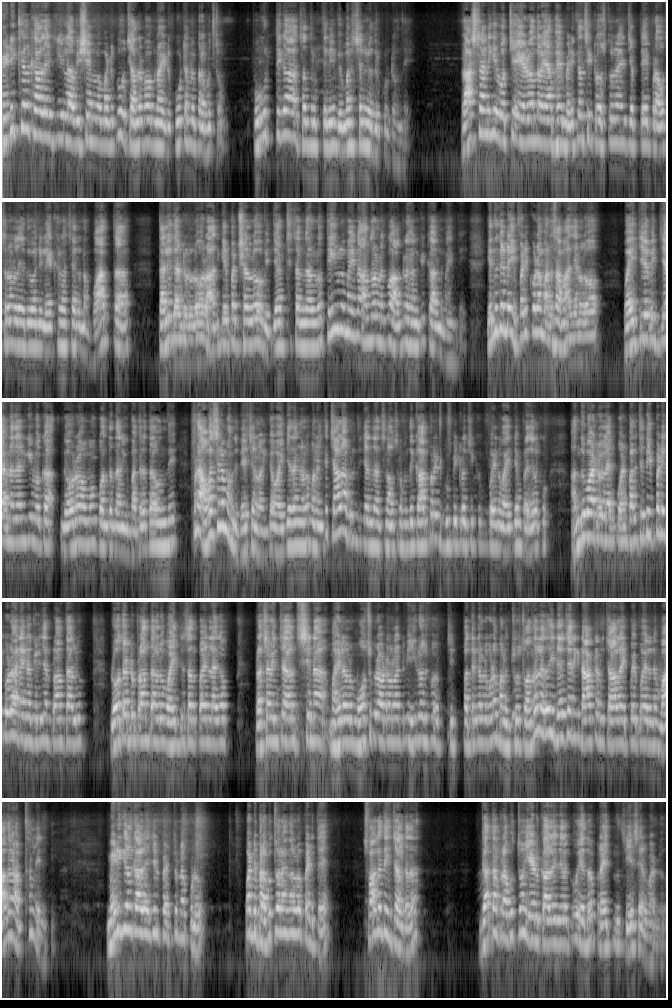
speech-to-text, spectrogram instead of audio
Medical కాలేజీల విషయంలో మటుకు చంద్రబాబు నాయుడు కూటమి ప్రభుత్వం పూర్తిగా సంతృప్తిని విమర్శను ఎదుర్కొంటుంది. రాష్ట్రానికి వచ్చే ఏడు వందల యాభై మెడికల్ సీట్లు వస్తున్నాయని చెప్తే ఇప్పుడు అవసరం లేదు అని లేఖ రాశారన్న వార్త తల్లిదండ్రుల్లో రాజకీయ పక్షాల్లో విద్యార్థి సంఘాల్లో తీవ్రమైన ఆందోళనకు ఆగ్రహానికి కారణమైంది. ఎందుకంటే ఇప్పటికి కూడా మన సమాజంలో వైద్య విద్య అన్నదానికి ఒక గౌరవము కొంత దానికి భద్రత ఉంది. మన అవసరం ఉంది దేశంలో. ఇంకా వైద్య రంగంలో మనం ఇంకా చాలా అభివృద్ధి చెందాల్సిన అవసరం ఉంది. కార్పొరేట్ గుప్పిట్లో చిక్కుకుపోయిన వైద్యం ప్రజలకు అందుబాటులో లేకపోయిన పరిస్థితి ఇప్పటికి కూడా అనేక గిరిజన ప్రాంతాలు లోతట్టు ప్రాంతాలు వైద్య సదుపాయం లేక ప్రసవించాల్సిన మహిళలు మోసుకురావడం లాంటివి ఈరోజు పత్రికల్లో కూడా మనం చూస్తాం అందువల్ల ఏదో ఈ దేశానికి డాక్టర్లు చాలా ఎక్కువైపోయారనే వాదన అర్థం లేదు మెడికల్ కాలేజీలు పెడుతున్నప్పుడు వాటిని ప్రభుత్వ రంగంలో పెడితే స్వాగతించాలి కదా. గత ప్రభుత్వం ఏడు కాలేజీలకు ఏదో ప్రయత్నం చేశారు వాళ్ళు.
